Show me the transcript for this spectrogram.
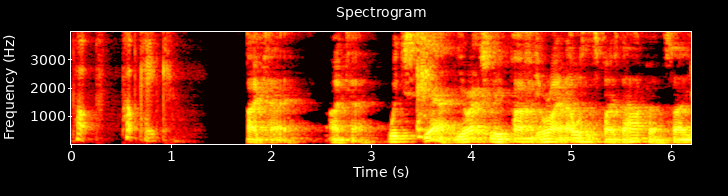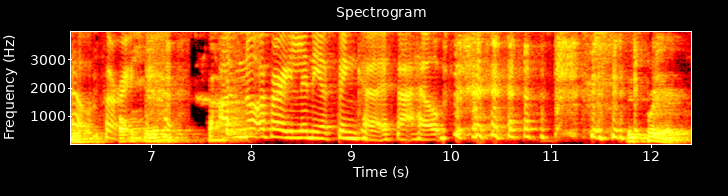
pop pop cake. Okay. Okay. Which, yeah, you're actually perfectly right. That wasn't supposed to happen. So, oh, sorry. I'm not a very linear thinker, if that helps. it's brilliant.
